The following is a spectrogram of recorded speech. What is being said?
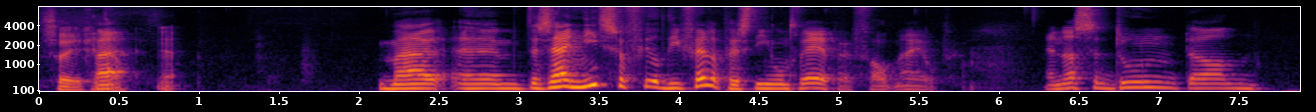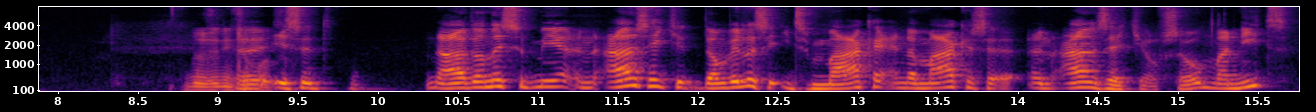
Sorry, Gert-Jan. Maar- Ja. Maar ehm, er zijn niet zoveel developers die ontwerpen, valt mij op. En als ze het doen, dan Doen ze niet zo eh, goed. is het. Nou, dan is het meer een aanzetje. Dan willen ze iets maken en dan maken ze een aanzetje of zo. Maar niet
